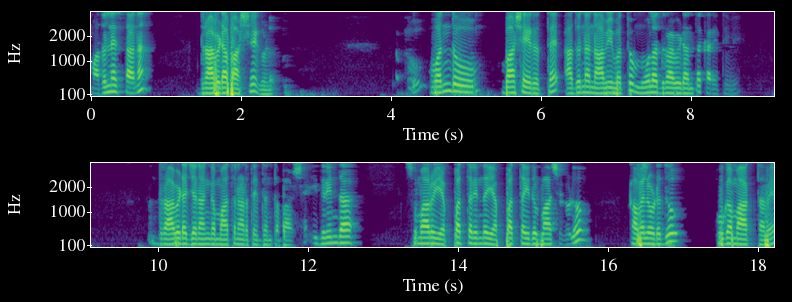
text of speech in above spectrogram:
ಮೊದಲನೇ ಸ್ಥಾನ ದ್ರಾವಿಡ ಭಾಷೆಗಳು. ಒಂದು ಭಾಷೆ ಇರುತ್ತೆ, ಅದನ್ನ ನಾವಿವತ್ತು ಮೂಲ ದ್ರಾವಿಡ ಅಂತ ಕರಿತೀವಿ. ದ್ರಾವಿಡ ಜನಾಂಗ ಮಾತನಾಡ್ತಾ ಇದ್ದಂಥ ಭಾಷೆ. ಇದರಿಂದ ಸುಮಾರು ಎಪ್ಪತ್ತರಿಂದ ಎಪ್ಪತ್ತೈದು ಭಾಷೆಗಳು ಕವಲೊಡೆದು ಉಗಮ ಆಗ್ತವೆ.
